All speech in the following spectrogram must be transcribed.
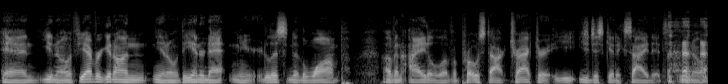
And you know, if you ever get on, you know, the internet and you listen to the womp of an idle of a pro stock tractor, you, you just get excited. You know,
